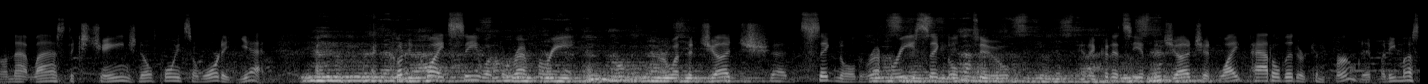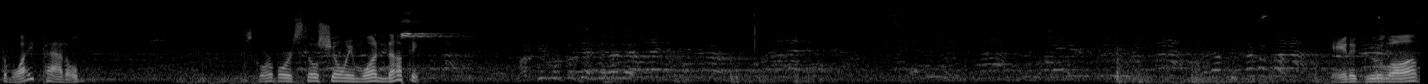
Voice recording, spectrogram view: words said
on that last exchange? No points awarded yet. I, couldn't quite see what the referee or what the judge signaled. The referee signaled two, and I couldn't see if the judge had white paddled it or confirmed it, but he must have white paddled. Scoreboard still showing one nothing. Ainagulov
